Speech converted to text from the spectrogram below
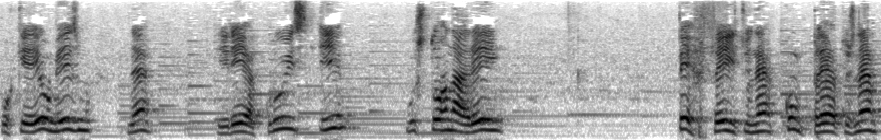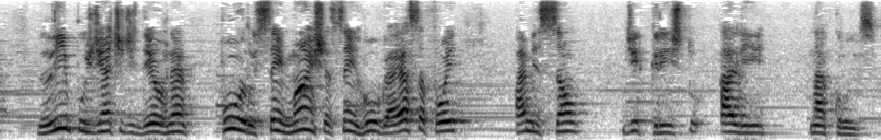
Porque eu mesmo, né, irei à cruz e os tornarei perfeitos, né, completos, né, limpos diante de Deus, né, puros, sem mancha, sem ruga. Essa foi a missão de Cristo ali na cruz.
